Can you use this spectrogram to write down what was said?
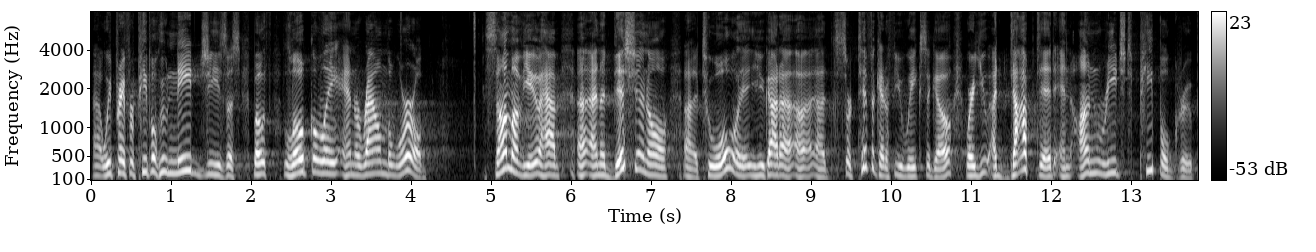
Uh, we pray for people who need Jesus, both locally and around the world. Some of you have an additional uh, tool. You got a, certificate a few weeks ago where you adopted an unreached people group.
